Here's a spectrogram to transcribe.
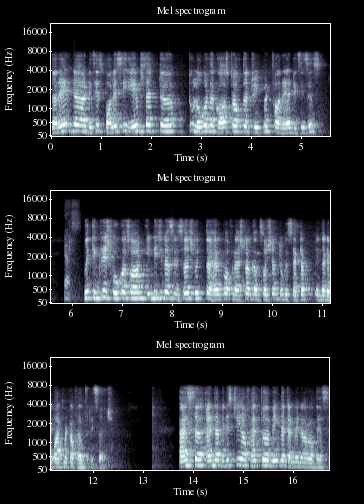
the rare uh, disease policy aims at to lower the cost of the treatment for rare diseases yes. with increased focus on indigenous research with the help of national consortium to be set up in the department of health research as and the ministry of health being the convener of this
